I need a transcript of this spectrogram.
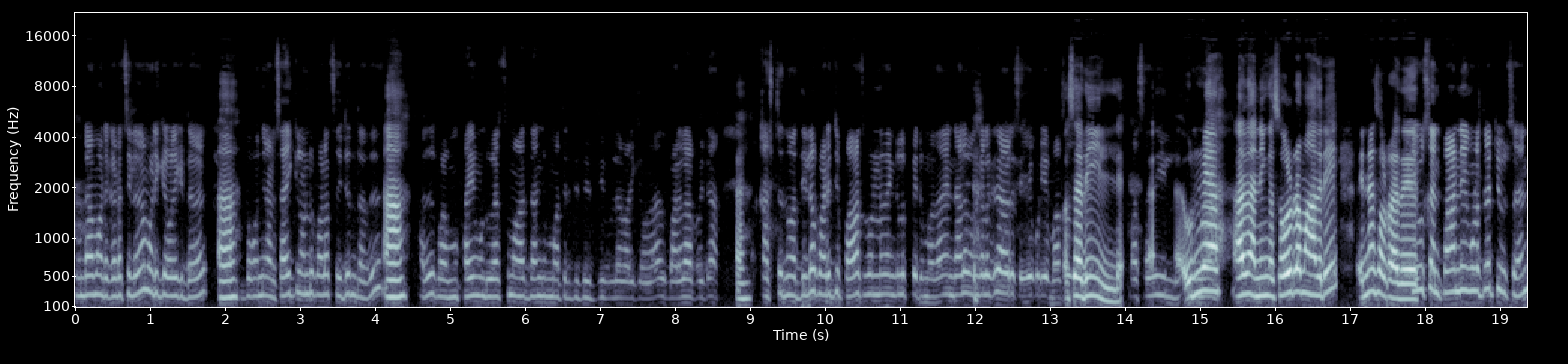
மூன்றாம் ஆண்டு கடைசியில தான் படிக்க வலிக்கிட்டார். ஆ. இப்போ கொஞ்ச நாள் சைக்கிள் வந்து பழசு இருந்தது. அது பதிமூணு வருஷமா தான் சும்மா திருத்தி திருத்தி உள்ள படிக்கணும் அது பலதா போயிட்டா ஆ. கஷ்டத்து மத்தியில படிச்சு பாஸ் பண்ணது எங்களுக்கு பெருமை தான். என்றாலும் எங்களுக்கு அவர் செய்யக்கூடிய வசதி இல்ல. வசதி இல்ல. உண்மையா? அதான் நீங்க சொல்ற மாதிரி என்ன சொல்றது? டியூஷன் பாண்டியங்குளத்துல டியூஷன்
